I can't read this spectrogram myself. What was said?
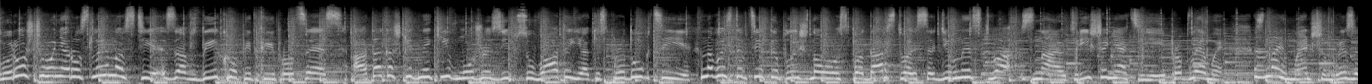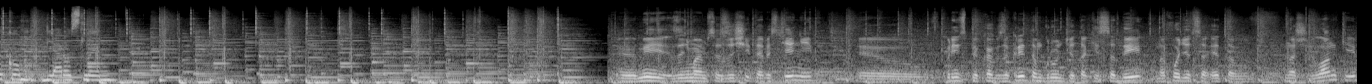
Вирощування рослинності завжди кропіткий процес. Атака шкідників може зіпсувати якість продукції. На виставці тепличного господарства і садівництва знають рішення цієї проблеми з найменшим ризиком для рослин. Мы занимаемся защитой растений. Э, В принципе, как в закрытом грунте, так и сады. Находится это в- на Шри-Ланке.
